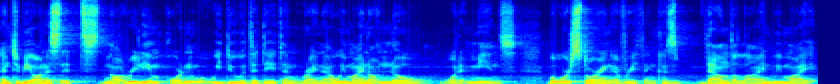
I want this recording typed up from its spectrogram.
And to be honest, it's not really important what we do with the data right now. We might not know what it means, but we're storing everything because down the line we might,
